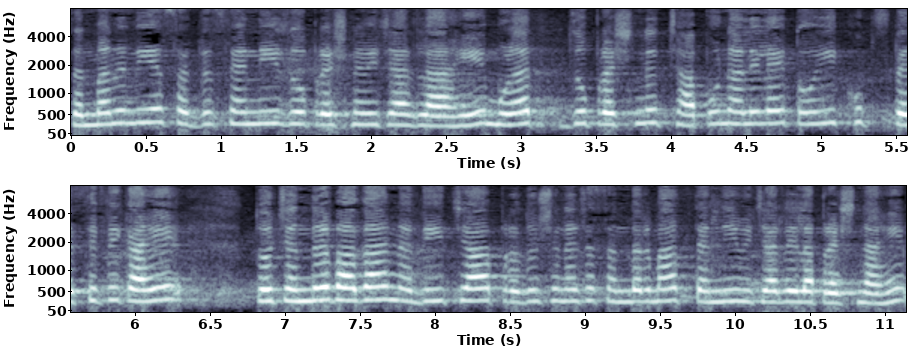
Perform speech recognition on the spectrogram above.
सन्माननीय सदस्यांनी जो प्रश्न विचारला आहे मुळात जो प्रश्न छापून आलेला आहे तोही खूप स्पेसिफिक आहे. तो चंद्रभागा नदीच्या प्रदूषणाच्या संदर्भात त्यांनी विचारलेला प्रश्न आहे.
